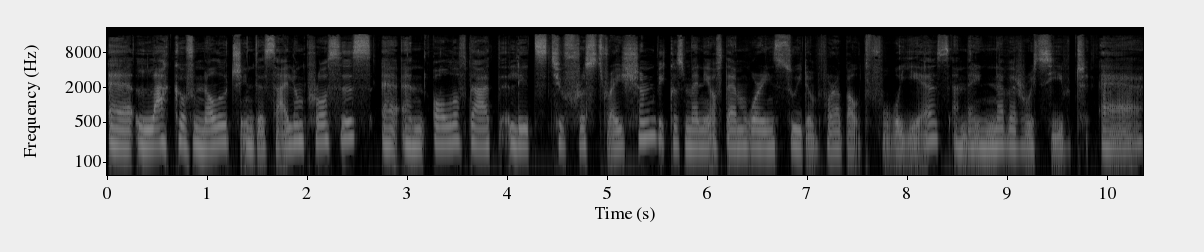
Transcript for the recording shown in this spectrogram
uh, lack of knowledge in the asylum process, uh, and all of that leads to frustration because many of them were in Sweden for about four years and they never received, uh,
